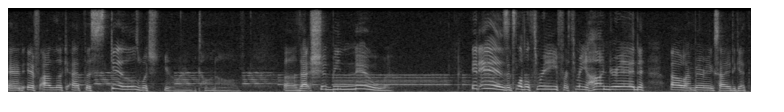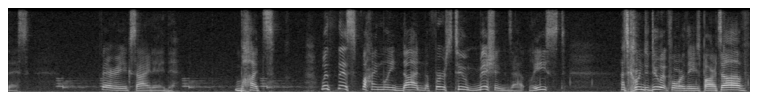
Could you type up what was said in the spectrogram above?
And if I look at the skills, which, you know, I have a ton of, uh, that should be new. It is! It's level 3 for 300. Oh, I'm very excited to get this. Very excited. But with this finally done, the first two missions at least, that's going to do it for these parts of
